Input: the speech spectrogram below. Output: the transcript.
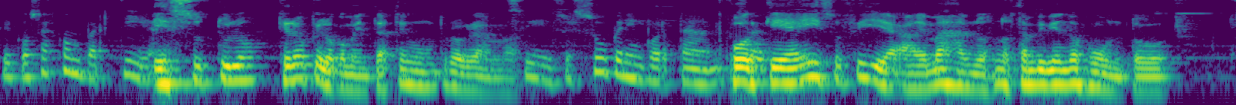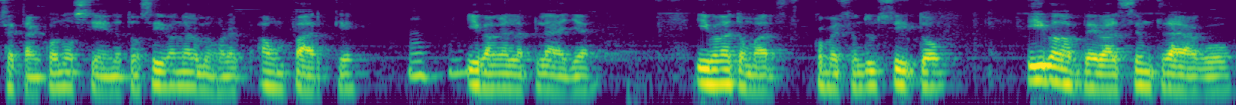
qué cosas compartían. Eso tú lo, creo que lo comentaste en un programa. Sí, eso es súper importante. Porque ahí, Sofía, además no, no están viviendo juntos, se están conociendo, entonces iban a lo mejor a un parque, iban a la playa, iban a tomar, comerse un dulcito, iban a beberse un trago,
